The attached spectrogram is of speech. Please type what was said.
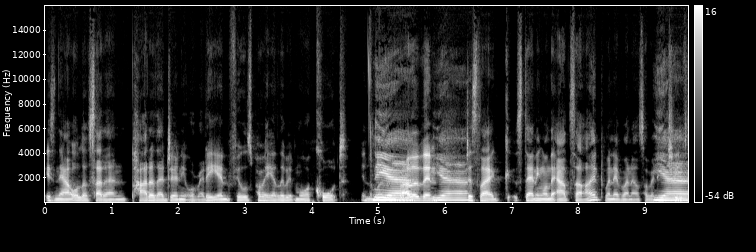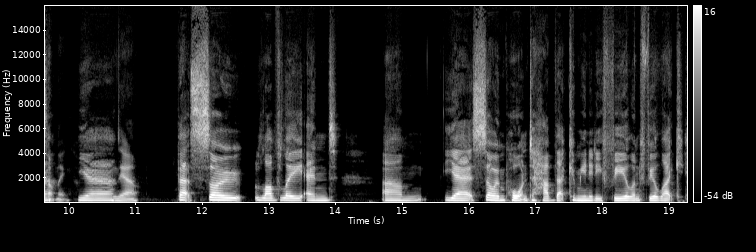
is now all of a sudden part of that journey already and feels probably a little bit more caught in the moment yeah. rather than yeah. just like standing on the outside when everyone else already Yeah. achieved something. yeah. Yeah. That's so lovely and um yeah, it's so important to have that community feel and feel like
